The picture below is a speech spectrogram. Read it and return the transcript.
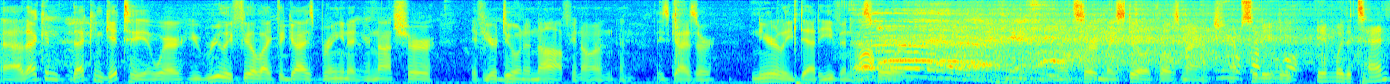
uh, that can that can get to you where you really feel like the guy's bringing it, and you're not sure if you're doing enough. You know, and, and these guys are nearly dead even in score. And it's certainly still a close match. Absolutely in with a 10.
